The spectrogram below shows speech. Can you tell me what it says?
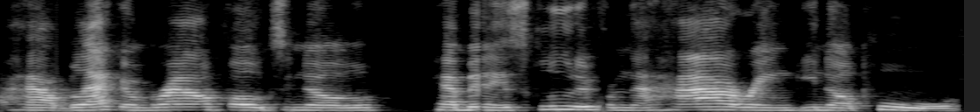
how black and brown folks, you know, have been excluded from the hiring, you know, pool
